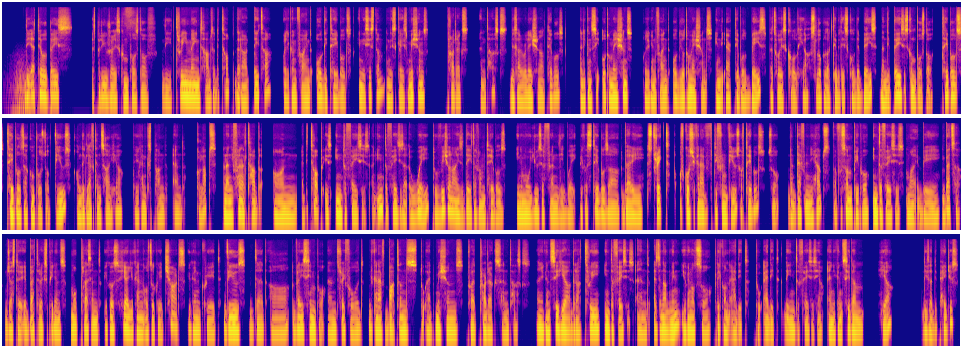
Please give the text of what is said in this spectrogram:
The Airtable base, as per usual, is composed of the three main tabs at the top that are data, where you can find all the tables in the system, in this case, missions, projects, and tasks. These are relational tables. Then you can see automations, where you can find all the automations in the Airtable base. That's what it's called here. Slow productivity is called the base. Then the base is composed of tables. Tables are composed of views on the left-hand side here that you can expand and collapse. And then the final tab on at the top is interfaces and interfaces are a way to visualize data from tables in a more user-friendly way because tables are very strict. Of course, you can have different views of tables, so that definitely helps. But for some people, interfaces might be better, just a, a, better experience, more pleasant because here you can also create charts. You can create views that are very simple and straightforward. You can have buttons to add missions, to add projects and tasks. And you can see here there are three interfaces. And as an admin, you can also click on edit to edit the interfaces here. And you can see them here. These are the pages.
